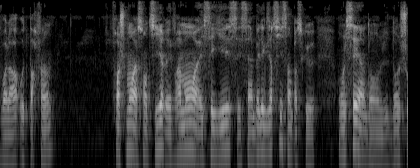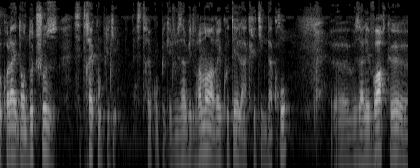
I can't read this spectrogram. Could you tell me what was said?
Voilà, eau de parfum. Franchement, à sentir et vraiment à essayer, c'est un bel exercice hein, parce que on le sait, hein, dans, le, chocolat et dans d'autres choses, c'est très compliqué. C'est très compliqué. Je vous invite vraiment à réécouter la critique d'accro. Euh, vous allez voir que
